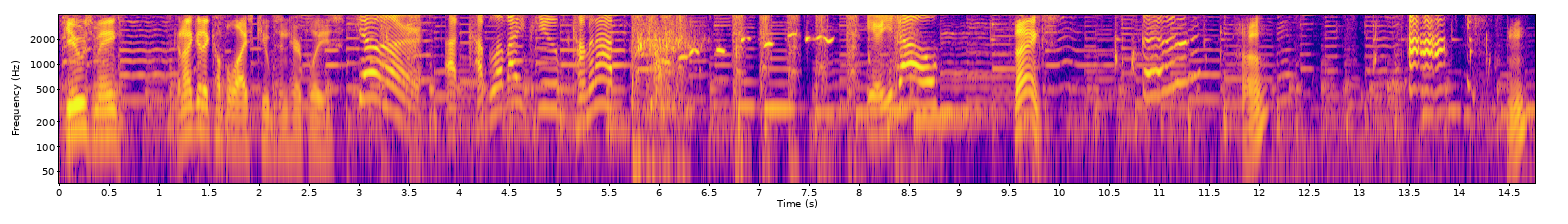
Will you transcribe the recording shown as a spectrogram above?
Excuse me. Can I get a couple ice cubes in here, please? Sure. A couple of ice cubes coming up. Here you go. Thanks. Huh? Hmm?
